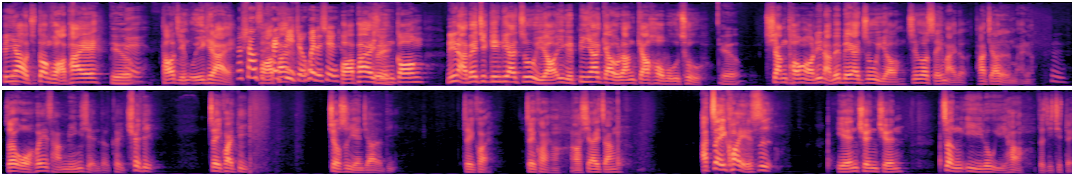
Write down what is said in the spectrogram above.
边有一栋法拍，对，头前围起来。那上次开记者会的现场，法拍成功，你哪边去经你要注意哦，因为边啊交有人交服务处。对。相通哦，你哪边别爱注意哦。结果谁买的？他家的人买的。嗯，所以我非常明显的可以确定，这一块地就是严家的地。这一块，这一块哈，好，下一张。啊，这一块也是严圈圈正义路一号的基地。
